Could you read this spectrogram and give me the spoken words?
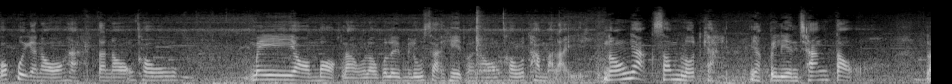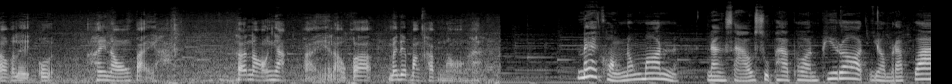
ก็คุยกับน้องค่ะ แต่น้องเขาไม่ยอมบอกเราเราก็เลยไม่รู้สาเหตุว่าน้องเขาทำอะไร น้องอยากซ่อมรถค่ะ อยากไปเรียนช่างต่อ เราก็เลยให้น้องไปค่ะ ถ้าน้องอยากไปเราก็ไม่ได้บังคับน้องค่ะ แม่ของน้องม่อน นางสาวสุภาพรพี่รอดยอมรับว่า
